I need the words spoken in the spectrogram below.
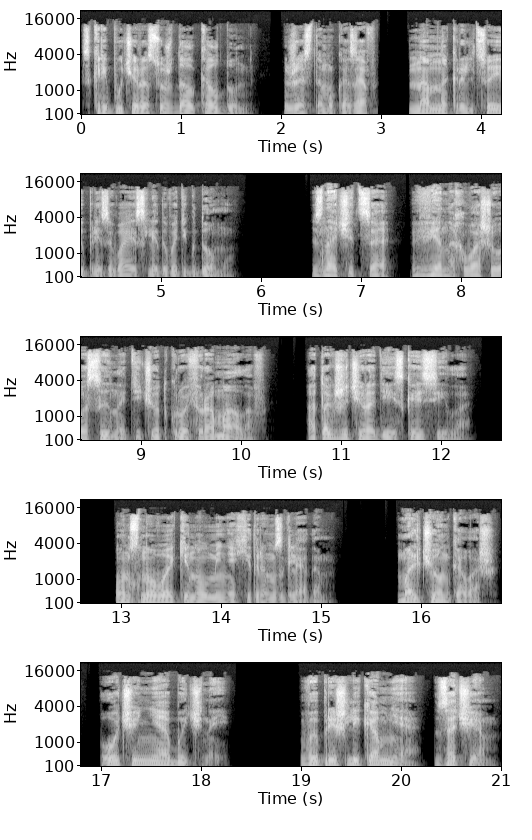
Скрипуче рассуждал колдун, жестом указав нам на крыльцо и призывая следовать к дому. Значится, в венах вашего сына течет кровь ромалов, а также чародейская сила. Он снова окинул меня хитрым взглядом. Мальчонка ваш очень необычный. Вы пришли ко мне. Зачем?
